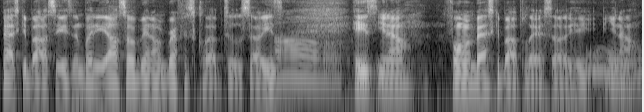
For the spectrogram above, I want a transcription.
basketball season, but he also been on Breakfast Club too. So he's Oh. he's you know former basketball player. So he you know,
